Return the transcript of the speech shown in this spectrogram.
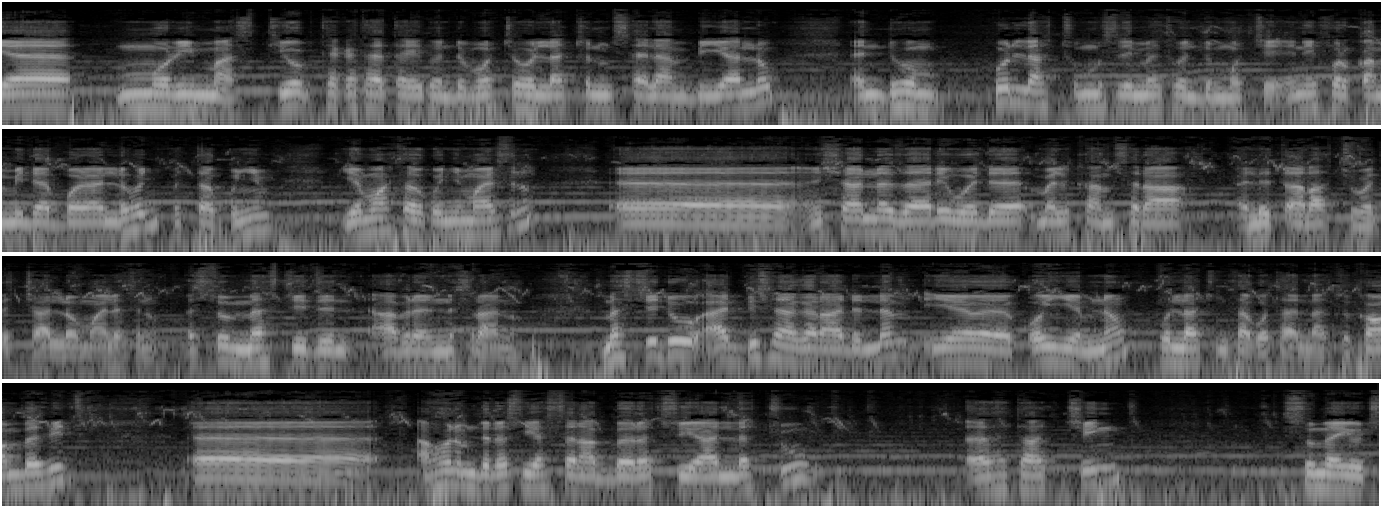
የሙሪማስ ቲዩብ ተከታታይ ወንድሞቼ ሁላችሁንም ሰላም ብያለሁ። እንዲሁም ሁላችሁ ሙስሊም እህት ወንድሞቼ እኔ ፎርቃን ሚዲያ እባላለሁኝ። ብታቁኝም የማታውቁኝ ማለት ነው። እንሻላ ዛሬ ወደ መልካም ስራ ልጠራችሁ መጥቻለሁ ማለት ነው። እሱም መስጂድን አብረን እንስራ ነው። መስጂዱ አዲስ ነገር አይደለም፣ የቆየም ነው። ሁላችሁም ታውቁታላችሁ። ከአሁን በፊት አሁንም ድረስ እያሰናበረችው ያለችው እህታችን ሱመዮች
